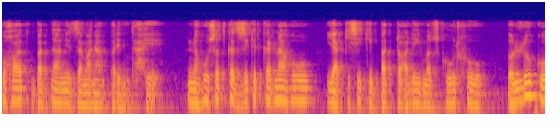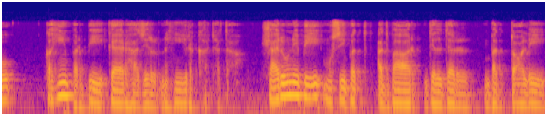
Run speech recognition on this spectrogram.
بہت بدنامی زمانہ پرندہ ہے۔ نحوست کا ذکر کرنا ہو یا کسی کی بدتعلی مذکور ہو، الو کو کہیں پر بھی غیر حاضر نہیں رکھا جاتا۔ شاعروں نے بھی مصیبت، ادبار، دلدر بدتعلی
